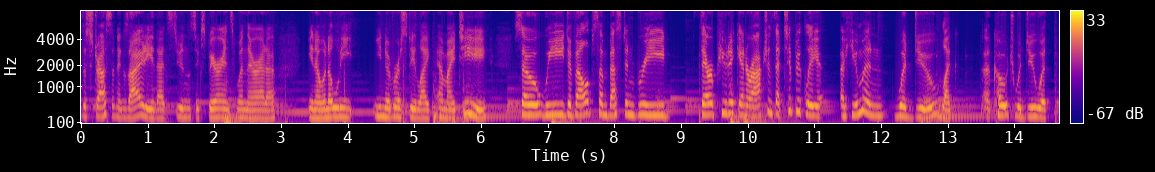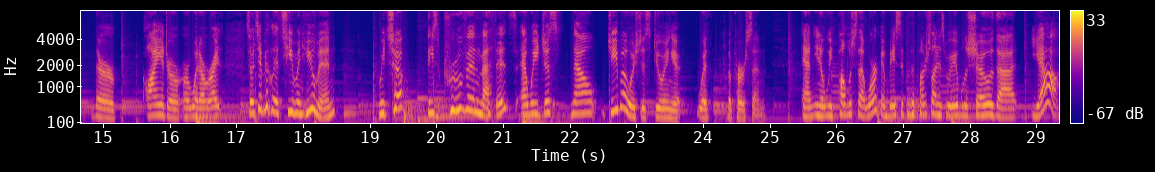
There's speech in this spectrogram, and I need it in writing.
the stress and anxiety that students experience when they're at a, you know, an elite university like MIT. So we developed some best in breed therapeutic interactions that typically a human would do, like a coach would do with their client or, or whatever, right? So typically it's human human. We took these proven methods and we just now Jibo is just doing it with the person. And you know, we published that work and basically the punchline is we were able to show that yeah,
